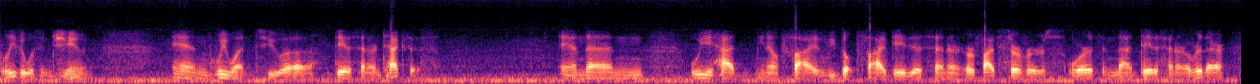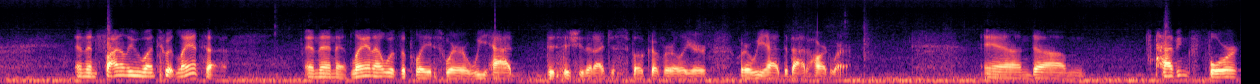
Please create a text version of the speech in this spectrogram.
believe it was in June, and we went to a data center in Texas, and then we had you know five. We built five data center or five servers worth in that data center over there, and then finally we went to Atlanta, and then Atlanta was the place where we had this issue that I just spoke of earlier, where we had the bad hardware and um, having four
